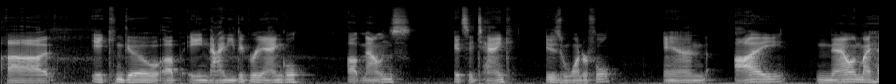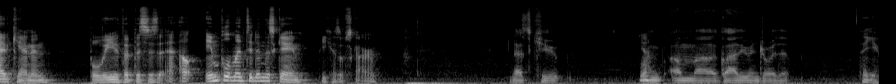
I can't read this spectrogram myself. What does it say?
Uh, it can go up a 90 degree angle up mountains. It's a tank. It is wonderful. And I, now in my head canon, believe that this is implemented in this game because of Skyrim. That's cute. Yeah. I'm, I'm uh, glad you enjoyed it. Thank you.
